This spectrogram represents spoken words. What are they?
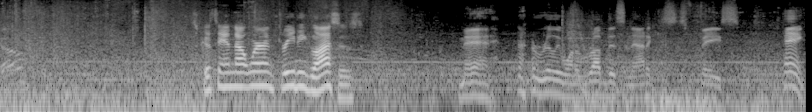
Go. It's a good thing I'm not wearing 3D glasses. Man, I really want to rub this in Atticus's face. Hank,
